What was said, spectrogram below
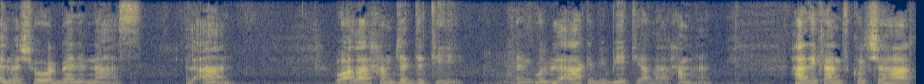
المشهور بين الناس الآن والله يرحم جدتي نقول بالعراقي ببيتي الله يرحمها هذه كانت كل شهر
